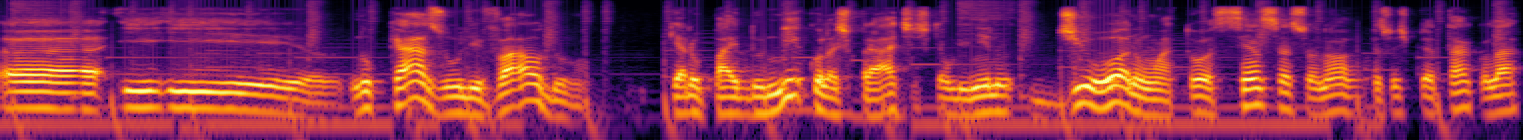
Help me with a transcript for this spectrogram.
Uh, e, e, no caso, o Livaldo, que era o pai do Nicolas Prates, que é um menino de ouro, um ator sensacional, uma pessoa espetacular,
